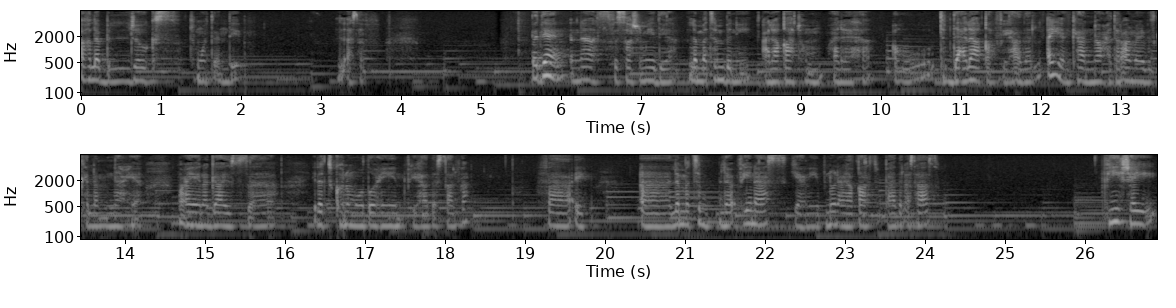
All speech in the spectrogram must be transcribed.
أغلب ال jokes تموت عندي للأسف. بعدين الناس في ال social media لما تنبني علاقاتهم عليها أو تبدأ علاقة في هذا أيا كان نوعها ترى أنا ماني بتكلم من ناحية معينة جايز إذا تكونوا موضوعيين في هذا السالفة. فإيه آه لما تب في ناس يعني يبنون علاقات بهذا الأساس. في شيء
